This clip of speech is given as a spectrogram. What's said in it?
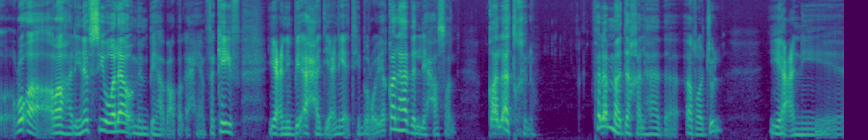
رؤى أراها لنفسي ولا أؤمن بها بعض الأحيان. فكيف يعني بأحد يعني يأتي برؤية؟ قال هذا اللي حصل. قال أدخله. فلما دخل هذا الرجل يعني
